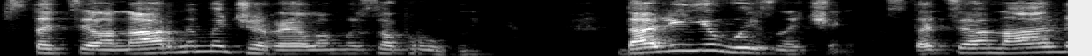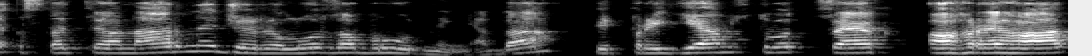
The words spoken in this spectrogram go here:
стаціонарними джерелами забруднення. Далі є визначення. Стаціонар, стаціонарне джерело забруднення, да? підприємство, цех, агрегат,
